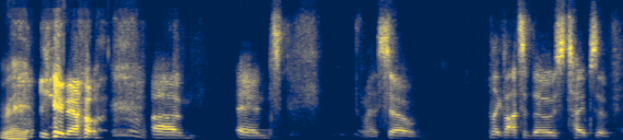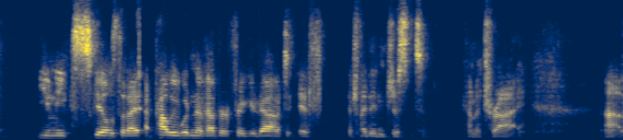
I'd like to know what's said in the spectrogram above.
Right. you know, um, and uh, so like lots of those types of unique skills that I, I probably wouldn't have ever figured out if if I didn't just kind of try. Um,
